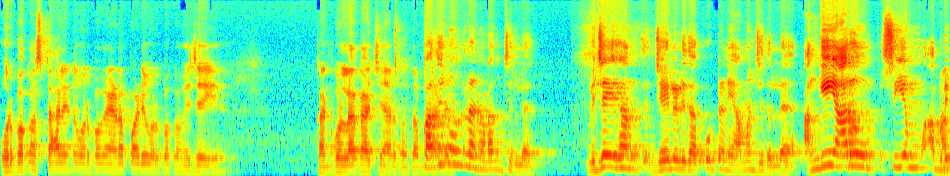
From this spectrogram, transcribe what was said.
ஒரு பக்கம் ஸ்டாலின் ஒரு பக்கம் எடப்பாடி ஒரு பக்கம் விஜய். கண்கொள்ளா காட்சியாக இருக்கும் பதினொன்றுல நடந்துச்சுல்ல. விஜயகாந்த் ஜெயலலிதா கூட்டணி அமைஞ்சது இல்ல அங்கேயும் யாரும் சிஎம் அப்படி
